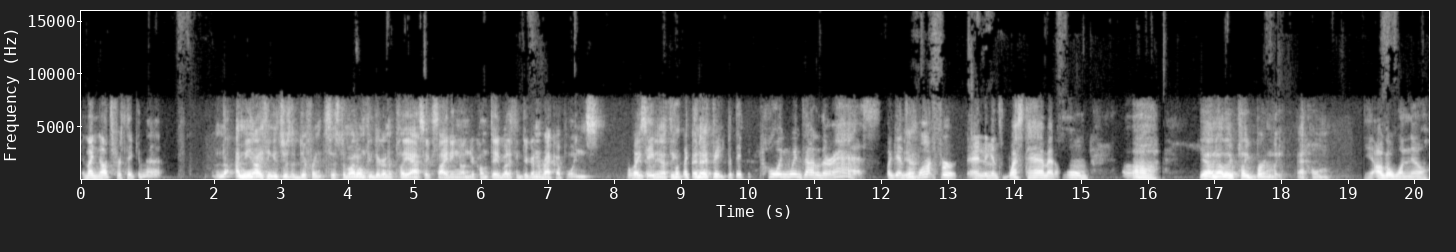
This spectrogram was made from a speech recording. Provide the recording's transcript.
Am I nuts for thinking that? No, I mean, I think it's just a different system. I don't think they're going to play as exciting under Conte, but I think they're going to rack up wins. But Basically, they, I think- but like and they- I think- but they've been pulling wins out of their ass against Yeah. Watford and Yeah. against West Ham at home. Ah, Yeah, now they play Burnley at home. yeah, I'll go one 0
